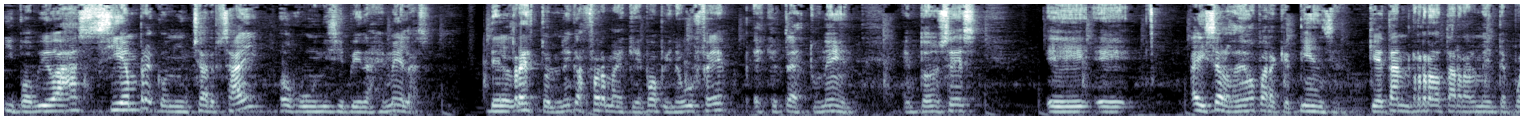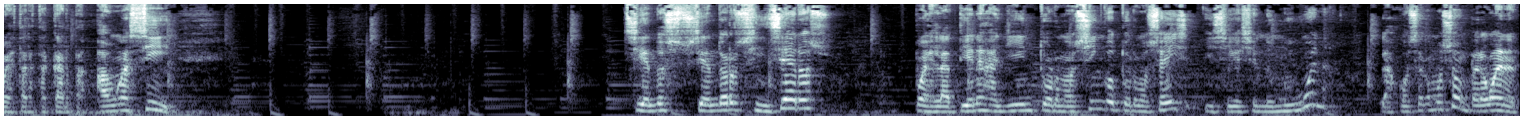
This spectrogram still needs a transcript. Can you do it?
Y Poppy baja siempre con un Sharpside o con un Disciplina Gemelas. Del resto, la única forma de que Poppy no bufee es que te destuneen. Entonces, eh, eh, Ahí se los dejo para que piensen qué tan rota realmente puede estar esta carta. Aún así, siendo, siendo sinceros, pues la tienes allí en turno 5, turno 6 y sigue siendo muy buena. Las cosas como son. Pero bueno,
